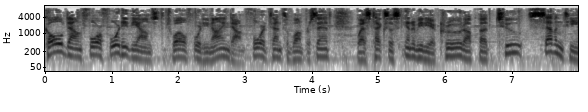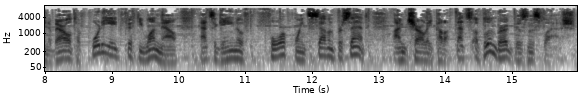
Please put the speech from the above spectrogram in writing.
Gold down 440 the ounce to 1249, down 4 tenths of 1%. West Texas Intermediate crude up a 217 a barrel to 48.51 now. That's a gain of 4.7%. I'm Charlie Pellet. That's a Bloomberg Business Flash.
